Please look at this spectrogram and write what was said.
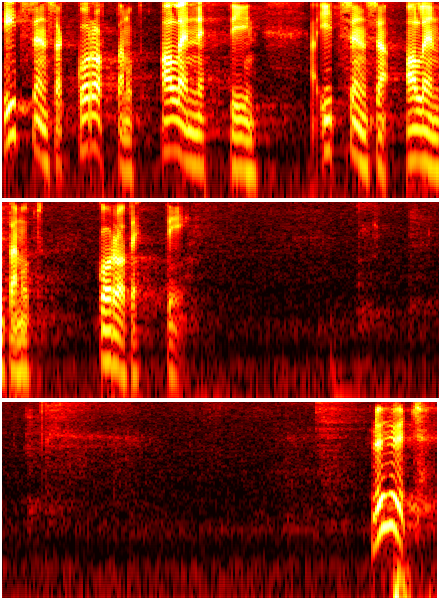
Itsensä korottanut alennettiin ja itsensä alentanut korotettiin. Lyhyt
